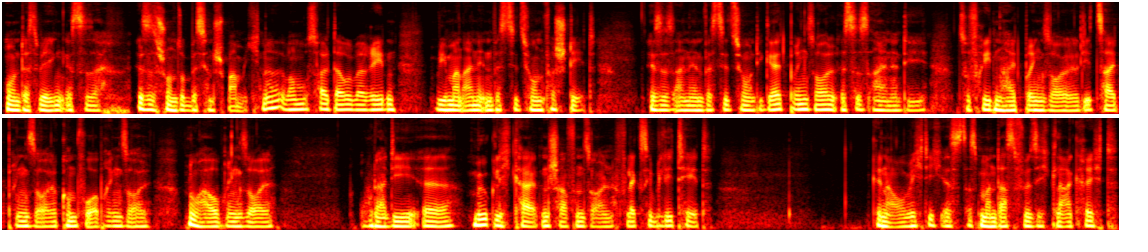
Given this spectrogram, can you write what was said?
Und deswegen ist es, ist es schon so ein bisschen schwammig. Ne? Man muss halt darüber reden, wie man eine Investition versteht. Ist es eine Investition, die Geld bringen soll? Ist es eine, die Zufriedenheit bringen soll, die Zeit bringen soll, Komfort bringen soll, Know-how bringen soll? Oder die äh, Möglichkeiten schaffen sollen, Flexibilität? Genau, wichtig ist, dass man das für sich klar kriegt.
